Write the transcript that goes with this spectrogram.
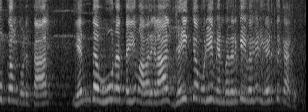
ஊக்கம் கொடுத்தால் எந்த ஊனத்தையும் அவர்களால் ஜெயிக்க முடியும் என்பதற்கு இவர்கள் எடுத்துக்காட்டு.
